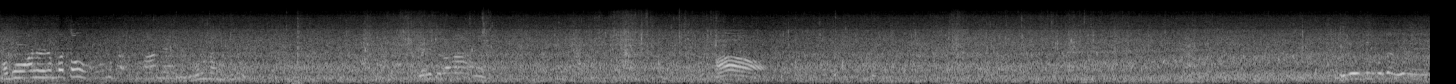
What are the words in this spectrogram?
Ano ng bato. Ano yan? Busan yung ulo. Ganito lang ako. Ah. Ilugin ko daw. Yan.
